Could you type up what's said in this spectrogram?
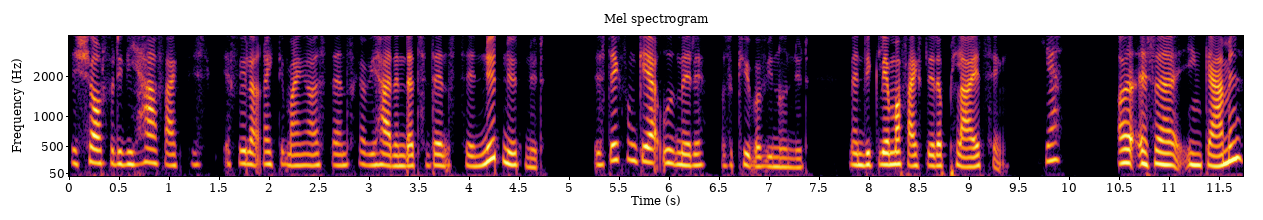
Det er sjovt, fordi vi har faktisk, jeg føler rigtig mange af os danskere, vi har den der tendens til nyt, nyt, nyt. Hvis det ikke fungerer, ud med det, og så køber vi noget nyt. Men vi glemmer faktisk lidt at pleje ting. Og altså en gammel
